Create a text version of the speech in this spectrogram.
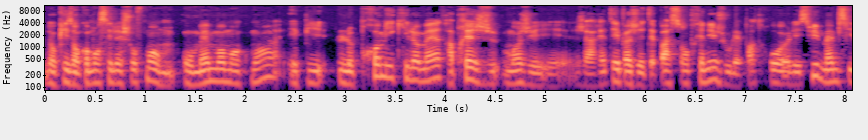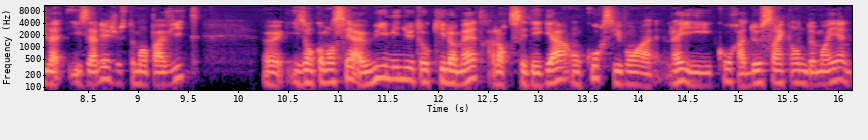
donc ils ont commencé l'échauffement au même moment que moi et puis le premier kilomètre après je, moi j'ai arrêté parce que j'étais pas s'entraîner je voulais pas trop les suivre même s'ils ils allaient justement pas vite euh, ils ont commencé à 8 minutes au kilomètre, alors que c'est des gars en course, ils vont à, là, ils courent à 2,50 de moyenne.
